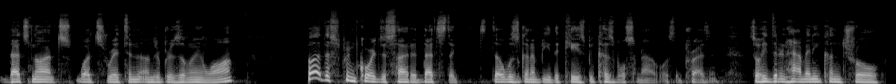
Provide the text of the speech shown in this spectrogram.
That's not what's written under Brazilian law. But the Supreme Court decided that's the that was going to be the case because Bolsonaro was the president, so he didn't have any control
